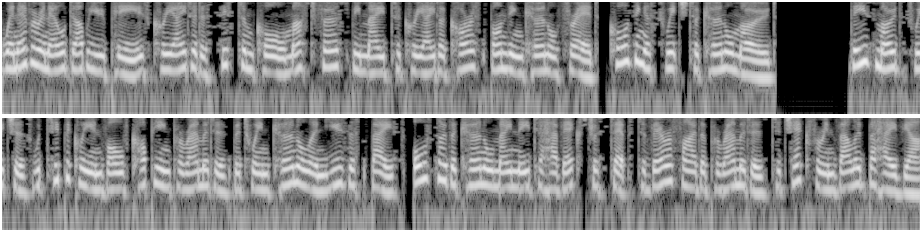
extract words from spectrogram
Whenever an LWP is created a system call must first be made to create a corresponding kernel thread, causing a switch to kernel mode. These mode switches would typically involve copying parameters between kernel and user space, also the kernel may need to have extra steps to verify the parameters to check for invalid behavior.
